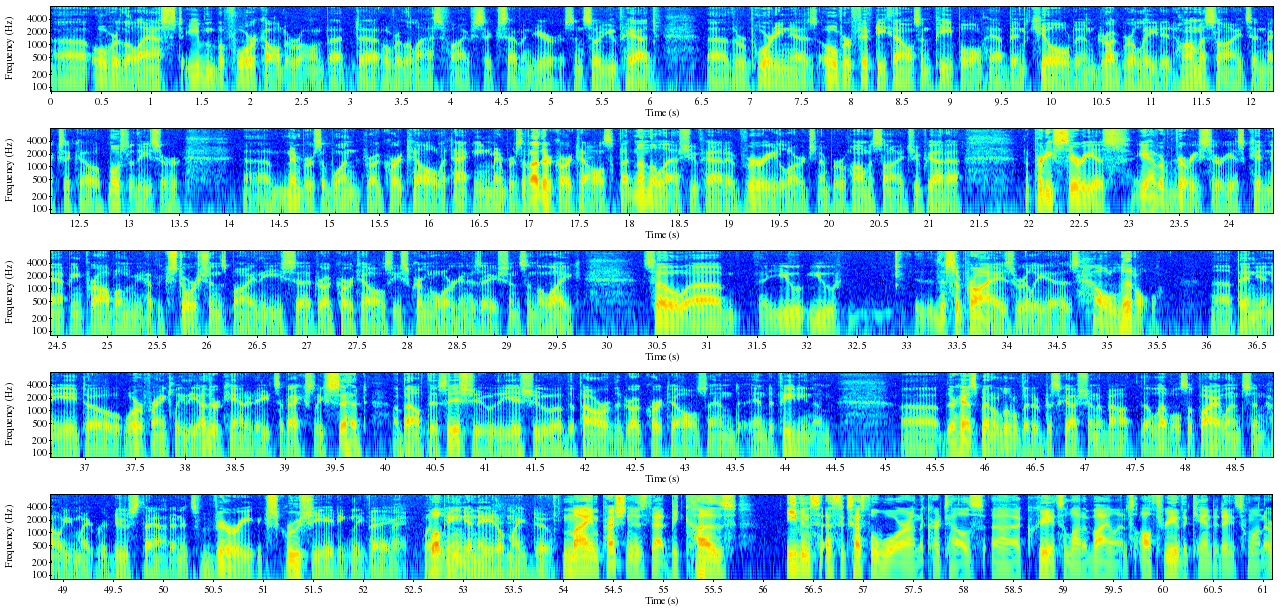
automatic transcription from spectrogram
uh, over the last, even before Calderon, but uh, over the last five, six, seven years. And so you've had, uh, the reporting is over 50,000 people have been killed in drug-related homicides in Mexico. Most of these are uh, members of one drug cartel attacking members of other cartels, but nonetheless, you've had a very large number of homicides. You've got a, a pretty serious, you have a very serious kidnapping problem. You have extortions by these uh, drug cartels, these criminal organizations, and the like. So uh, you, you, the surprise really is how little uh, Peña Nieto, or frankly the other candidates, have actually said about this issue, the issue of the power of the drug cartels and, and defeating them. Uh, there has been a little bit of discussion about the levels of violence and how you might reduce that, and it's very excruciatingly vague right. what well, Peña Nieto might do. My impression is that because even a successful war on the cartels uh, creates a lot of violence. All three of the candidates want to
